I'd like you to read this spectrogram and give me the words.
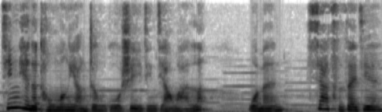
今天的同盟养正故事已经讲完了，我们下次再见。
